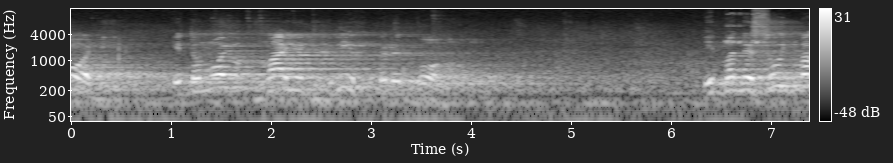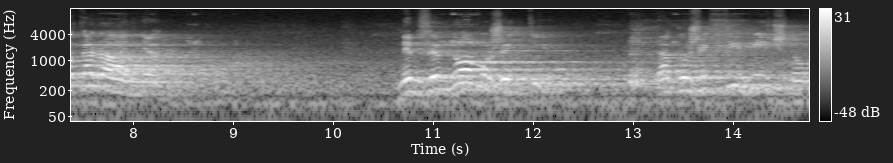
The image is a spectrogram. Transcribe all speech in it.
волі, і тому мають гріх перед Богом. І понесуть покарання не в земному житті, так у житті вічному.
